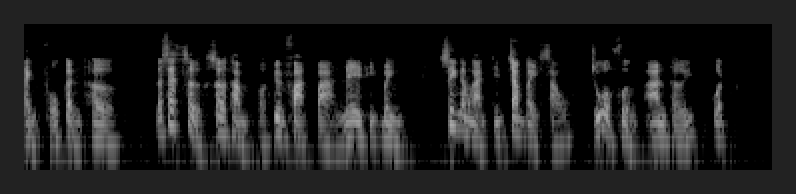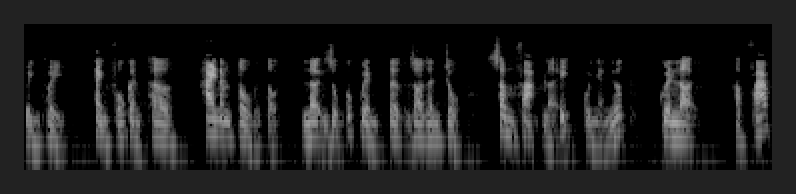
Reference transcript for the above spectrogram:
thành phố Cần Thơ đã xét xử sơ thẩm và tuyên phạt bà Lê Thị Bình, sinh năm 1976, trú ở phường An Thới, quận Bình Thủy, thành phố Cần Thơ, 2 năm tù về tội lợi dụng các quyền tự do dân chủ, xâm phạm lợi ích của nhà nước, quyền lợi hợp pháp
